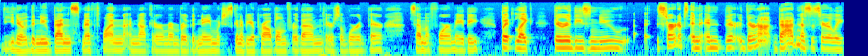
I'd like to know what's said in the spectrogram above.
you know the new Ben Smith one. I'm not going to remember the name, which is going to be a problem for them. There's a word there, Semafor maybe. But like there are these new uh, startups, and and they're they're not bad necessarily,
